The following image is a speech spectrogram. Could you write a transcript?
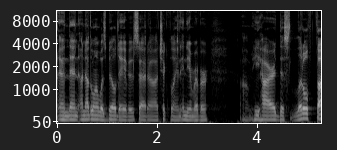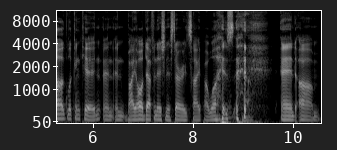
and then another one was Bill Davis at uh, Chick Fil A in Indian River. Um, he hired this little thug-looking kid, and and by all definition and stereotype, I was. Yeah. and um,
